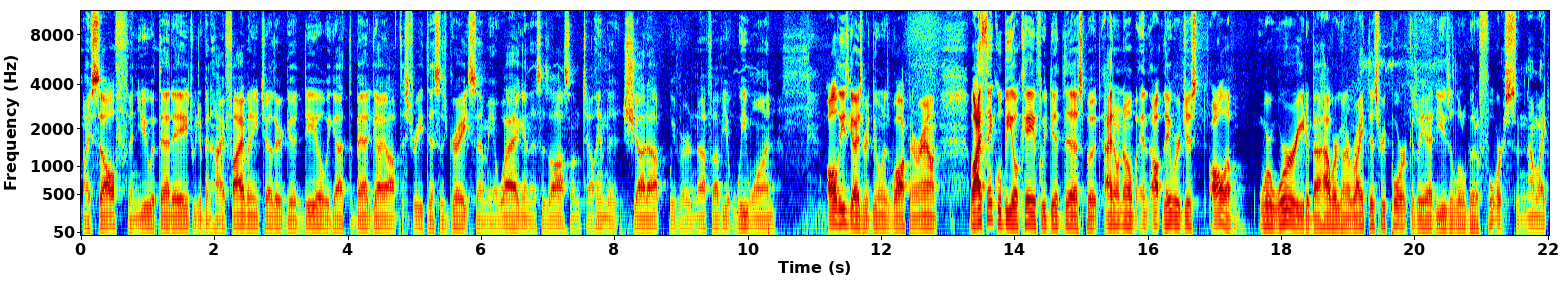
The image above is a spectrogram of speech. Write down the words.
myself and you at that age, we'd have been high fiving each other. Good deal. We got the bad guy off the street. This is great. Send me a wagon. This is awesome. Tell him to shut up. We've heard enough of you. We won. All these guys were doing is walking around. Well, I think we'll be okay if we did this, but I don't know. And they were just all of them were worried about how we're going to write this report because we had to use a little bit of force. And I'm like,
